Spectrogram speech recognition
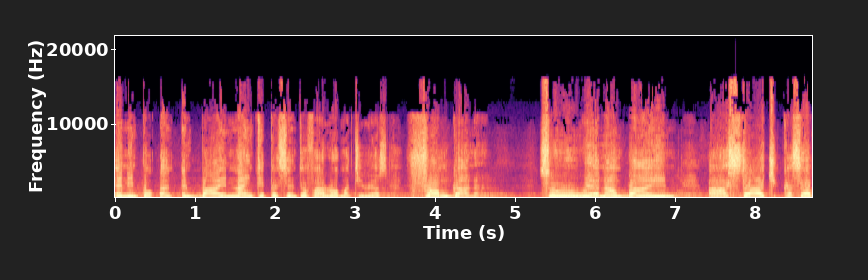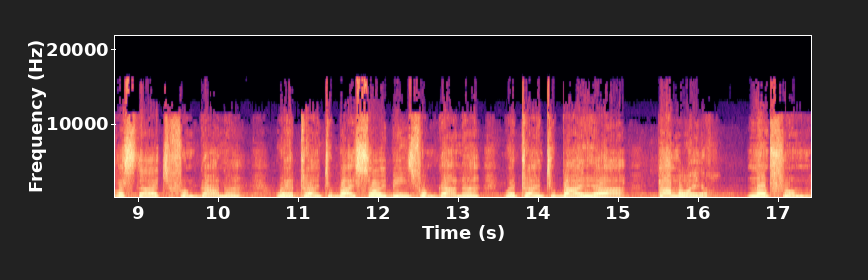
and, import, and, and buy 90% of our raw materials from Ghana. So we are now buying uh, starch, cassava starch from Ghana. We're trying to buy soybeans from Ghana. We're trying to buy uh, palm oil, not from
